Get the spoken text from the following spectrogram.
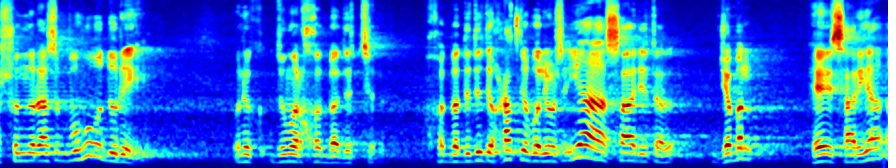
আর সুন্দর আছে বহু দূরে, উনি জুমার খতবা দিচ্ছেন। খতবা দিতে দিতে হঠাৎ করে বলে বসে, ইয়া সারিতা জবল, হে সারিয়া।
